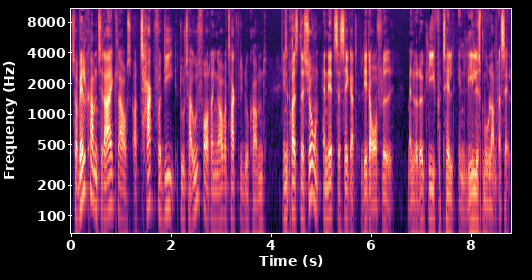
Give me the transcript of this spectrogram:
Så velkommen til dig, Claus, og tak fordi du tager udfordringen op, og tak fordi du er kommet. En præsentation af Nets er sikkert lidt overflødig, men vil du ikke lige fortælle en lille smule om dig selv?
